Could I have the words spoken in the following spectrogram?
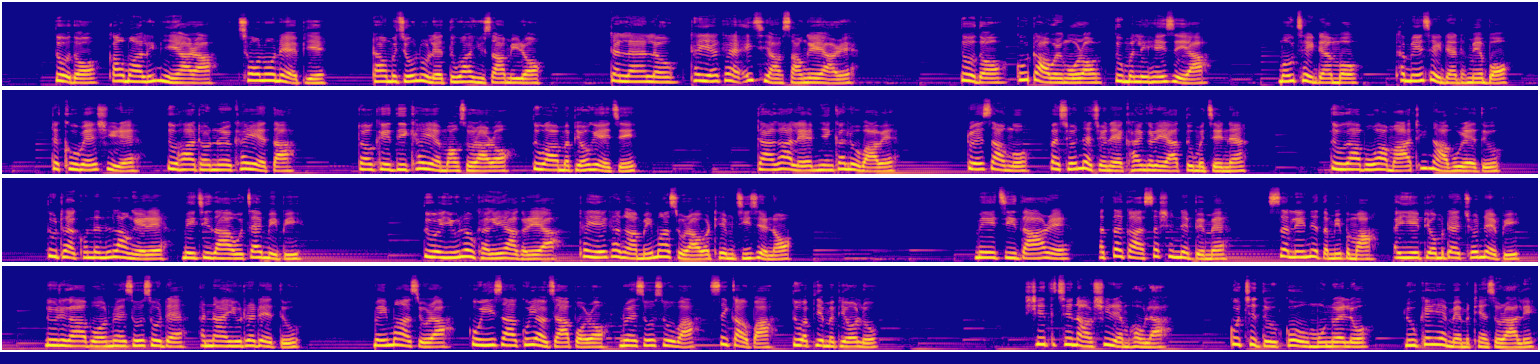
။သို့တော့ကောင်မလေးမြင်ရတာ ချောလုံးတဲ့အပြင်တောင်မကျိုးလို့လဲသူကယူဆမိတော့တလန်းလုံးထရက်ခက်အိတ်ချီအောင်ဆောင်ခဲ့ရတယ်။သို့တော့ကိုတာဝန်ကိုတော့သူမလင်ဟင်းစေရမုတ်ချိန်တန်းမို့ထမင်းချိန်တန်းထမင်းပေါ်တခုပဲရှိတယ်သူဟာဒေါ်နယ်ခက်ရဲ့သားဒေါ်ကေတီခက်ရဲ့မောင်ဆိုတာတော့သူဟာမပြောခဲ့ချေဒါကလည်းအမြင်ကက်လို့ပါပဲတွဲဆောင်ကိုပတ်ချွဲနဲ့ချွဲနဲ့ခိုင်းကြရသူမကျင်နန်းသူကဘဝမှာအထိနာဘူးတဲ့သူ သူ့ထက်9နှစ်လောက်ငယ်တဲ့မေကြီးသားကိုကြိုက်မိပြီးသူအယူလောက်ခံခဲ့ရကြတဲ့ဟာထရဲခန့်ကမိမဆိုတာကိုအထင်မကြီးကျင်တော့မေကြီးသားရဲ့အသက်က18နှစ်ပင်မဲ့14နှစ်သမီးပမာအရေးပြောမတက်ချွတ်နေပြီးလူတကာပေါ်နှွယ်ဆိုးဆိုးတဲ့အနာယူတတ်တဲ့သူမိမဆိုတာကိုကြီးစားကိုယောက်ျားပေါ်တော့နှွယ်ဆိုးဆိုးပါစိတ်ကောက်ပါသူအပြစ်မပြောလို့ရှေးသချင်းတော်ရှိတယ်မဟုတ်လားကိုချစ်သူကိုကိုမူနွယ်လို့ လူခဲ့ရဲ့မယ်မထင်ဆိုတာလေ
